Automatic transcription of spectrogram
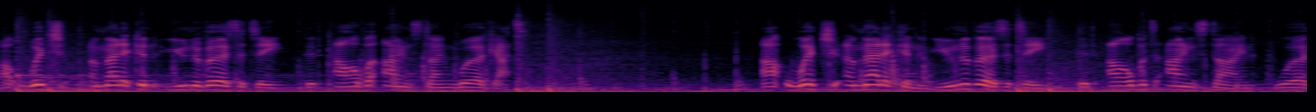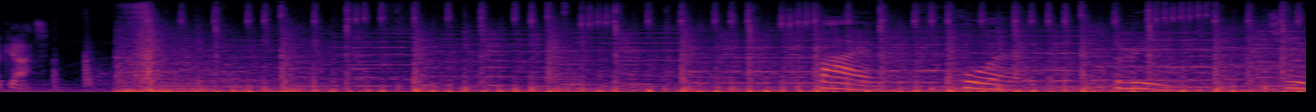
At which American university did Albert Einstein work at? At which American university did Albert Einstein work at? Five, four, three, two,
